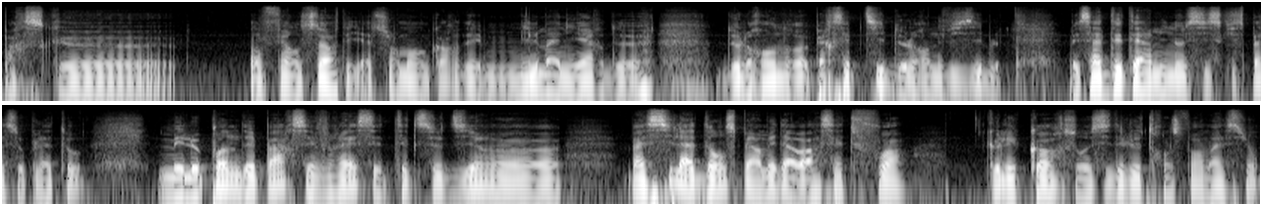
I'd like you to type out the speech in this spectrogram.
parce que on fait en sorte, il y a sûrement encore des mille manières de, de, le rendre perceptible, de le rendre visible, mais ça détermine aussi ce qui se passe au plateau. Mais le point de départ, c'est vrai, c'était de se dire, euh, bah, si la danse permet d'avoir cette foi que les corps sont aussi des lieux de transformation,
